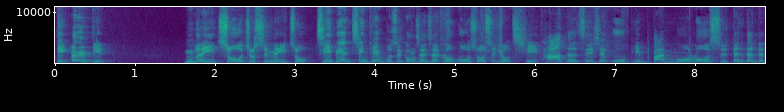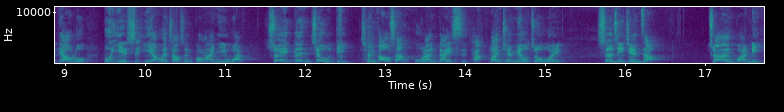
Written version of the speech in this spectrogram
第二点，没做就是没做，即便今天不是工程车，如果说是有其他的这些物品、板模、落石等等的掉落，不也是一样会造成公安意外？追根究底，承包商固然该死，他完全没有作为，设计监造。专案管理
